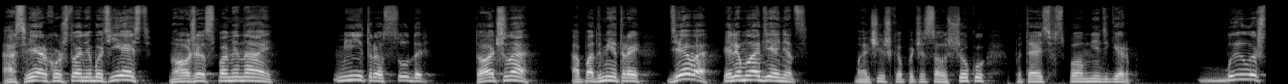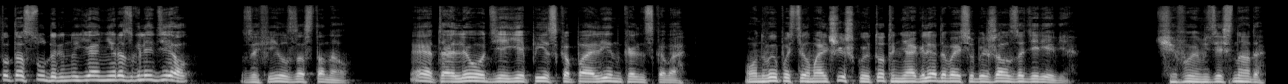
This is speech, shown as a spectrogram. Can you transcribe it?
«А сверху что-нибудь есть? Ну уже вспоминай». «Митра, сударь». «Точно? А под Митрой дева или младенец?» Мальчишка почесал щеку, пытаясь вспомнить герб. «Было что-то, сударь, но я не разглядел». Зефил застонал. «Это люди епископа Линкольнского». Он выпустил мальчишку, и тот, не оглядываясь, убежал за деревья. «Чего им здесь надо?»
